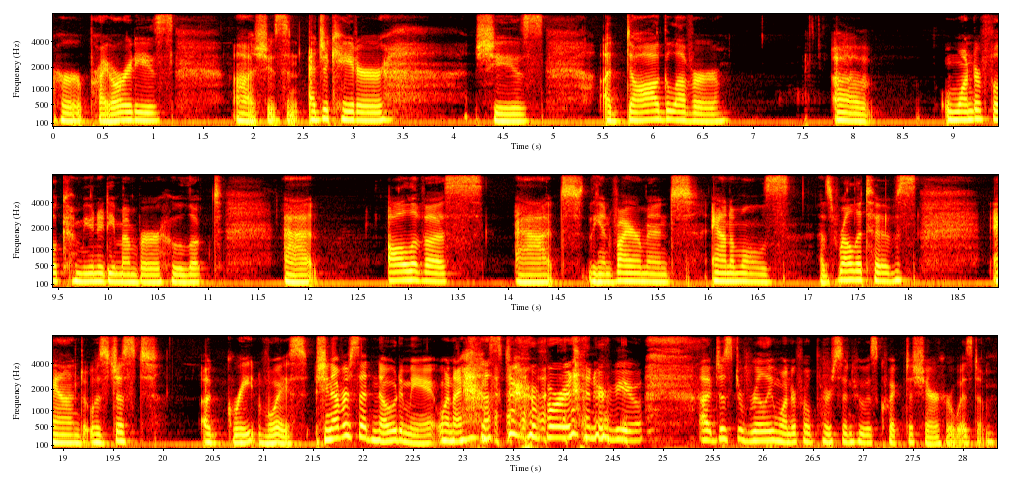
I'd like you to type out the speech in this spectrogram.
her priorities. Uh, she's an educator, she's a dog lover, a wonderful community member who looked at all of us, at the environment, animals as relatives, and was just a great voice. She never said no to me when I asked her for an interview. Uh, just a really wonderful person who was quick to share her wisdom.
